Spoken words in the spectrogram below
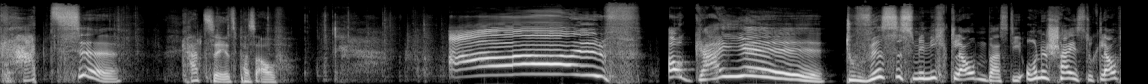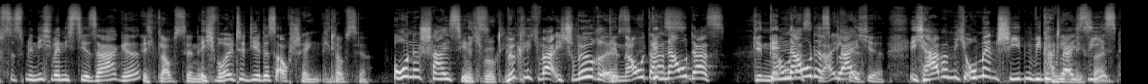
Katze. Katze, jetzt pass auf. Oh, geil! Du wirst es mir nicht glauben, Basti. Ohne Scheiß. Du glaubst es mir nicht, wenn ich es dir sage. Ich glaub's dir nicht. Ich wollte dir das auch schenken. Ich glaub's dir. Ohne Scheiß jetzt. Nicht wirklich. Wirklich wahr. Ich schwöre es. Genau das. Genau das. Genau das das Gleiche. Gleiche. Ich habe mich umentschieden, wie du Kann ja gleich sein. siehst.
